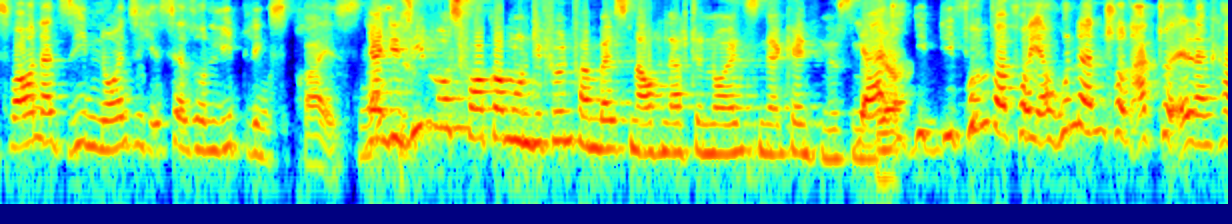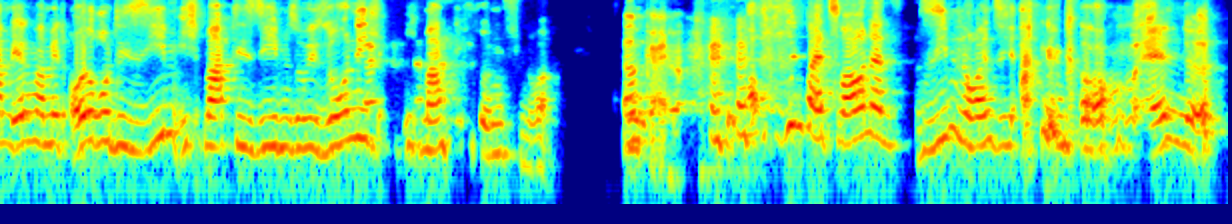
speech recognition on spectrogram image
200, 297 ist ja so ein Lieblingspreis. Ne? Ja, die 7 muss vorkommen und die 5 am besten auch nach den neuesten Erkenntnissen. Ja, ja. Die, die 5 war vor Jahrhunderten schon aktuell, dann kam irgendwann mit Euro die 7. Ich mag die 7 sowieso nicht, ich mag die 5 nur. Okay. Wir sind bei 297 angekommen. Ende.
